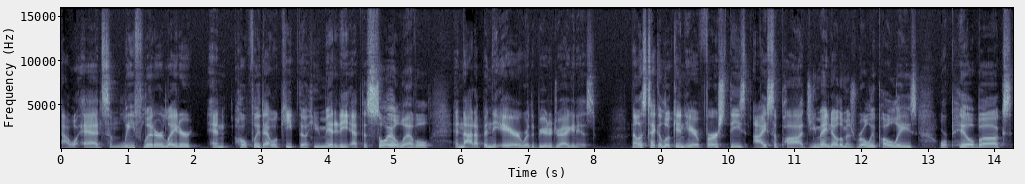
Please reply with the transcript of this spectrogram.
I will add some leaf litter later, and hopefully that will keep the humidity at the soil level and not up in the air where the bearded dragon is. Now let's take a look in here. First, these isopods. You may know them as roly-polies or pill bugs.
